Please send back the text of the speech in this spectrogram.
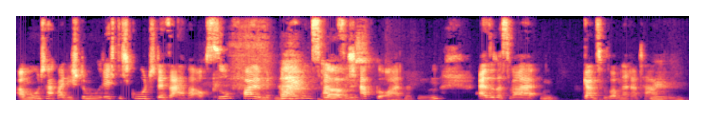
am Montag war die Stimmung richtig gut. Der Saal war auch so voll mit 29 Abgeordneten. Also das war ein ganz besonderer Tag. Mhm.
